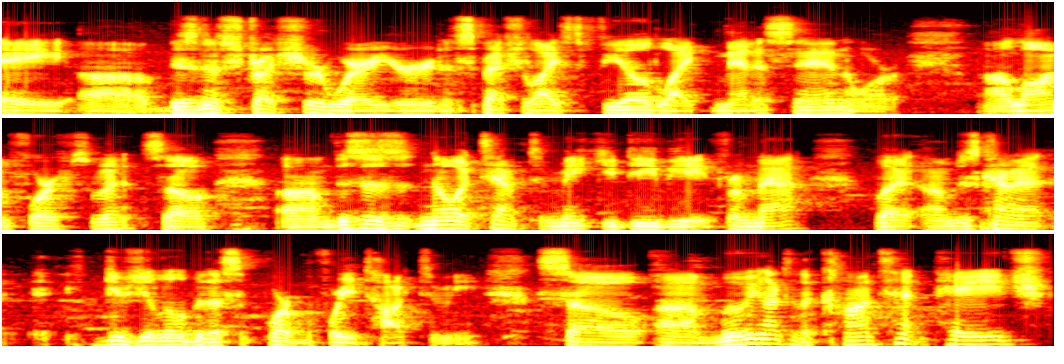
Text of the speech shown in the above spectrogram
a uh, business structure where you're in a specialized field like medicine or uh, law enforcement. So um, this is no attempt to make you deviate from that, but um, just kind of gives you a little bit of support before you talk to me. So um, moving on to the content page,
